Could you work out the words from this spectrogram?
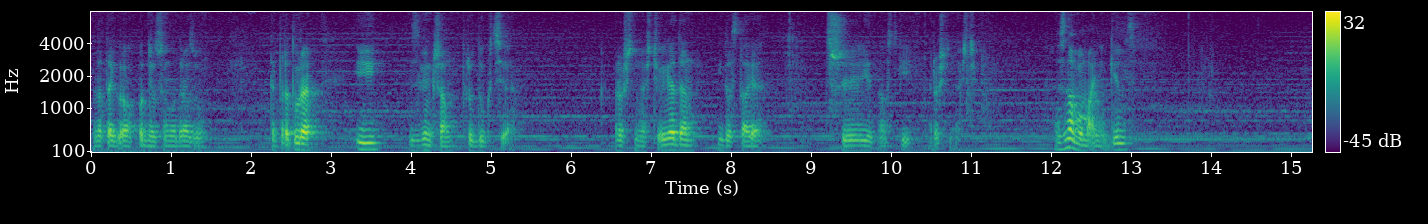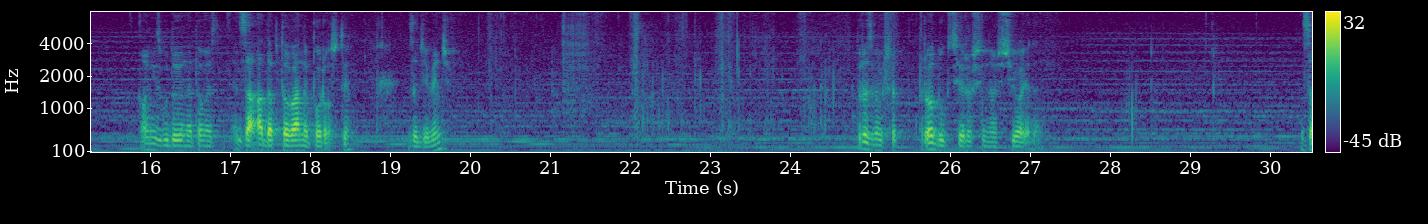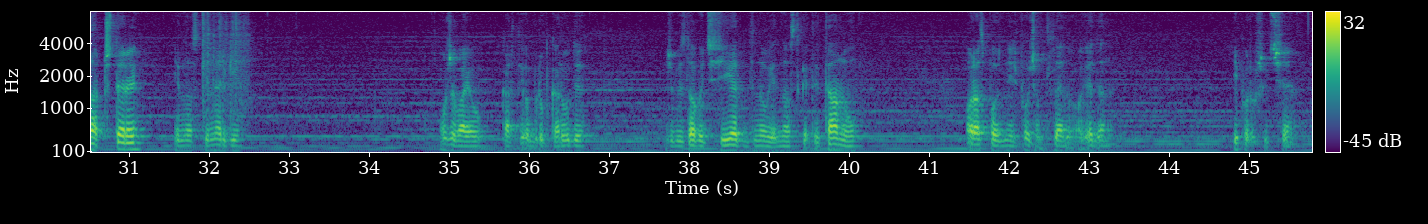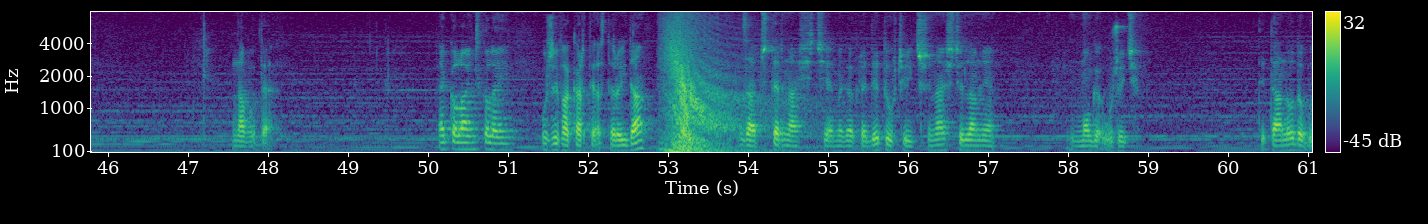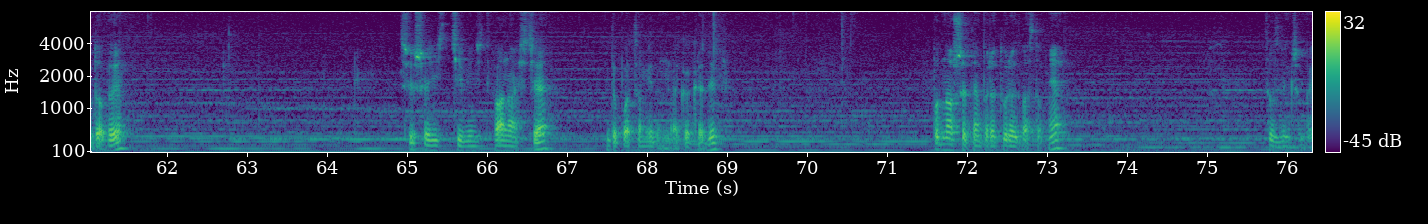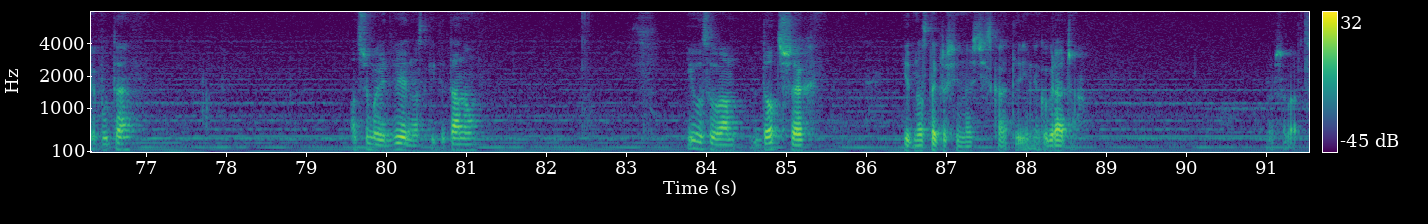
dlatego podniosłem od razu temperaturę i zwiększam produkcję roślinności o 1 i dostaję 3 jednostki roślinności. Znowu Mining Guild. Oni zbudują natomiast zaadaptowane porosty za 9. które zwiększy produkcję roślinności o 1. Za 4 jednostki energii używają karty obróbka rudy, żeby zdobyć jedną jednostkę tytanu oraz podnieść poziom tlenu o 1 i poruszyć się na WT. Ecoline z kolei używa karty asteroida za 14 megakredytów, czyli 13 dla mnie. Mogę użyć tytanu do budowy. 3, 6, 9, 12 i dopłacam 1 megakredyt. Podnoszę temperaturę 2 stopnie, co zwiększa moje WT. Otrzymuję dwie jednostki tytanu i usuwam do trzech jednostek roślinności z karty innego gracza. Proszę bardzo.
